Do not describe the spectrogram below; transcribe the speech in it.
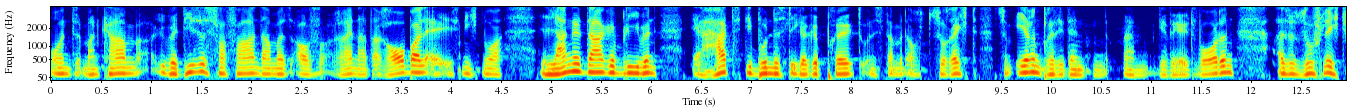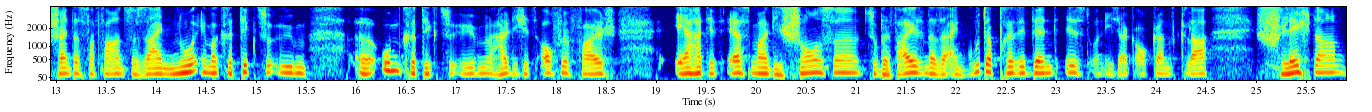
und man kam über dieses Verfahren damals auf Reinhard Raubal. Er ist nicht nur lange da geblieben, er hat die Bundesliga geprägt und ist damit auch zu Recht zum Ehrenpräsidenten ähm, gewählt worden. Also so schlecht scheint das Verfahren zu sein. Nur immer Kritik zu üben, äh, um Kritik zu üben, halte ich jetzt auch für falsch. Er hat jetzt erstmal die Chance zu beweisen, dass er ein guter Präsident ist. Und ich sage auch ganz klar, schlechter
